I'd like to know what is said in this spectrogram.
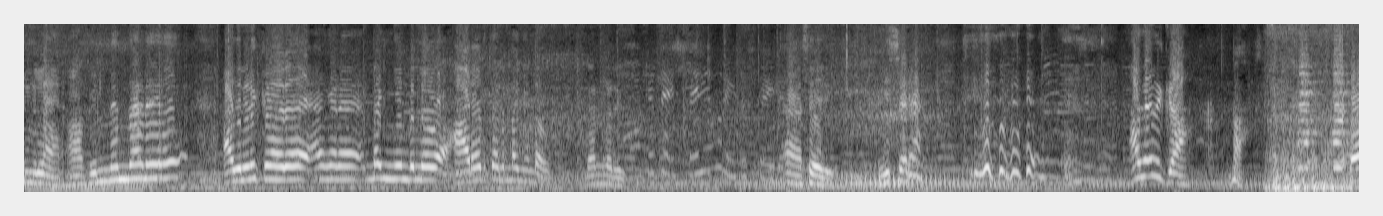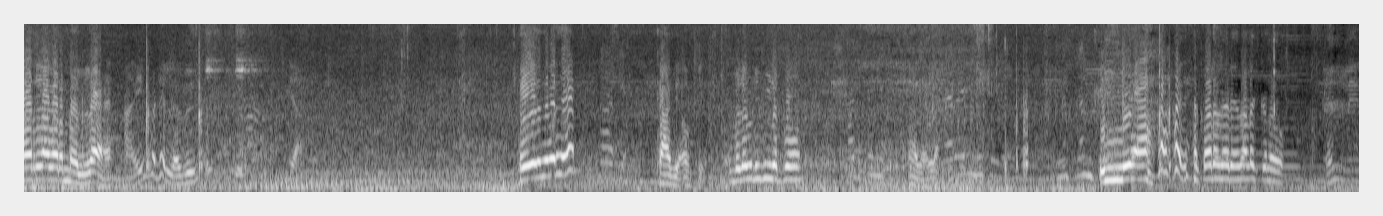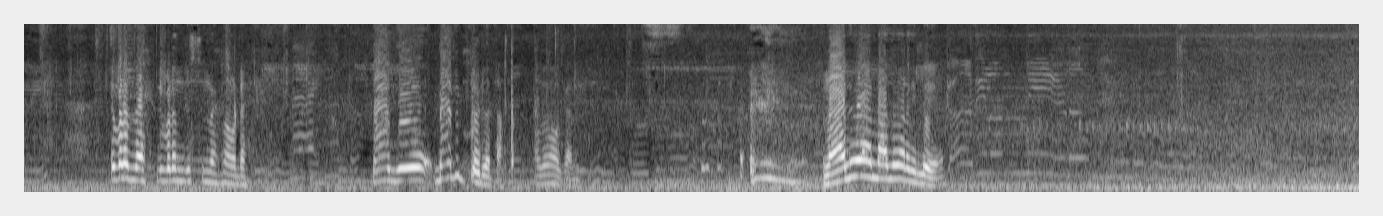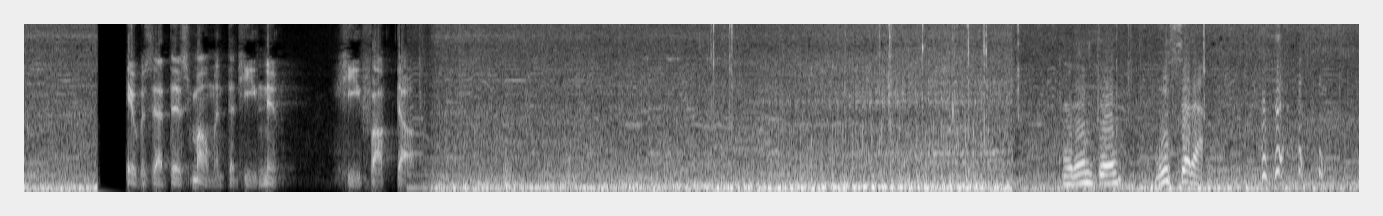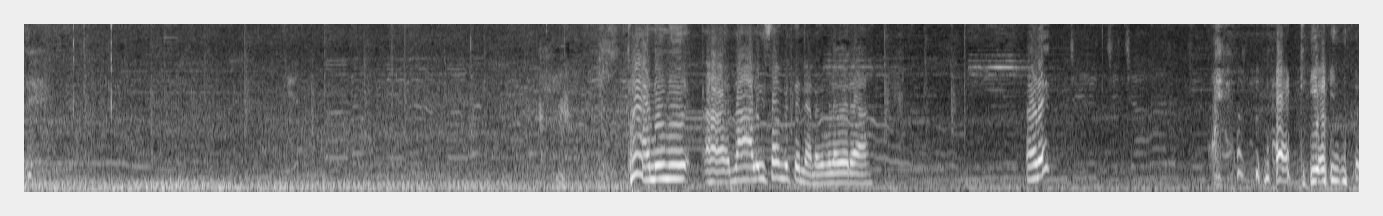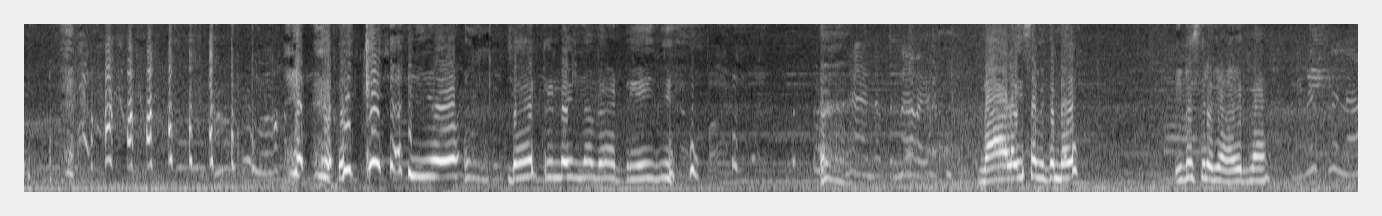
ഇല്ലേ? ആ പിന്നെന്താണ്? അതിലെടുക്കണവര് അങ്ങനെ ഭംഗിയുണ്ടല്ലോ. ആരെ എടുത്താലും ഭംഗി ഉണ്ടാവും ആ ശരി. ഈശ്വര. അതെടുക്കാ കേരള പറഞ്ഞല്ലേ ആ ഇവിടെ അല്ലേ അത്. പേരെന്ന് പറയാ കാവ്യ ഓക്കെ. ഇവിടെ ഇവിടെ വീടപ്പോ ഇല്ല ഞാൻ കുറെ നേരം നടക്കണോ. ഇവിടെ എന്താ ഇവിടെ ജസ്റ്റ് ഒന്ന് നോട്ടെ ബാഗ് ബാഗ് ഇട്ടു കേട്ടാ അത് നോക്കാൻ നാല് വേണ്ടെന്ന് പറഞ്ഞില്ലേ? It was at this moment that he knew. He fucked up. Minute ഈശ്വര ഞാനിനി നാളെ ഈ സമയത്ത് തന്നെയാണ് ഇവിടെ വരാ? ആണ്? ബാറ്ററി കഴിഞ്ഞു അയ്യോ ബാറ്ററി ഉണ്ടായിരുന്ന ബാറ്ററി കഴിഞ്ഞു. നാളെ ഈ സമയത്ത് ഉണ്ടാവും ഈ ബസ്സിലൊക്കെയാണോ വരുന്നേ വരുന്നത്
